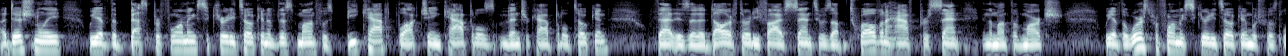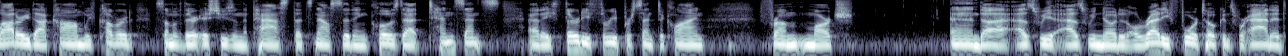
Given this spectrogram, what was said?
Additionally, we have the best performing security token of this month was BCAP, Blockchain Capital's venture capital token. That is at $1.35. It was up 12.5% in the month of March. We have the worst performing security token, which was lottery.com. We've covered some of their issues in the past. That's now sitting closed at 10 cents at a 33% decline from March. And uh, as we as we noted already, four tokens were added.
